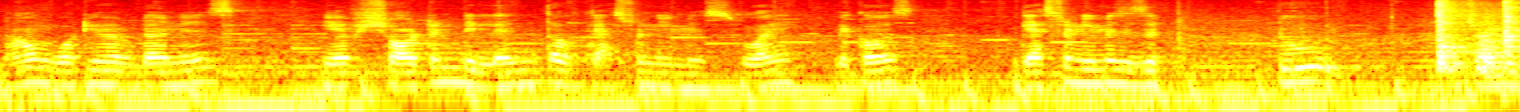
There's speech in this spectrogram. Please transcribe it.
now what you have done is you have shortened the length of gastrocnemius. Why? Because gastrocnemius is a two joint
